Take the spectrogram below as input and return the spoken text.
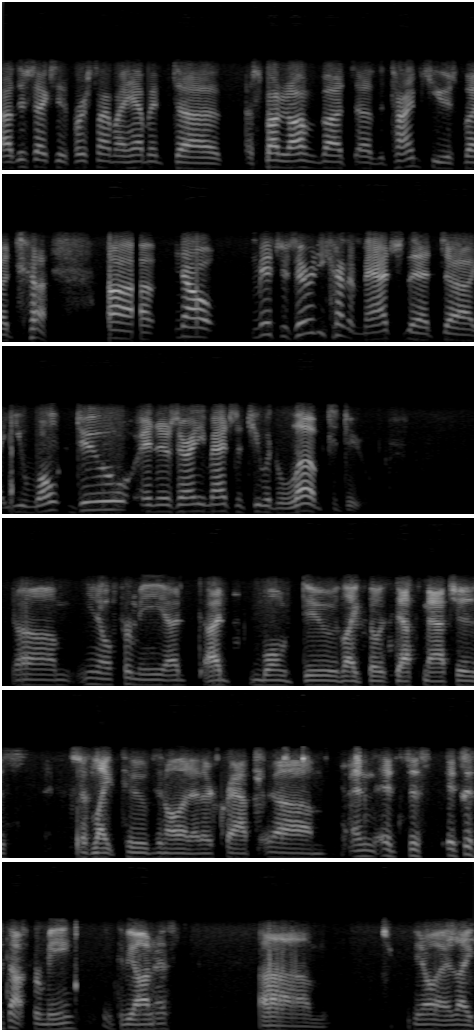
Uh, this is actually the first time I haven't uh, spouted off about uh, the time cues, but uh, now, Mitch, is there any kind of match that uh, you won't do, and is there any match that you would love to do? um, you know, for me, I I won't do like those death matches with light tubes and all that other crap. Um, and it's just it's just not for me, to be honest. Um, you know, I like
